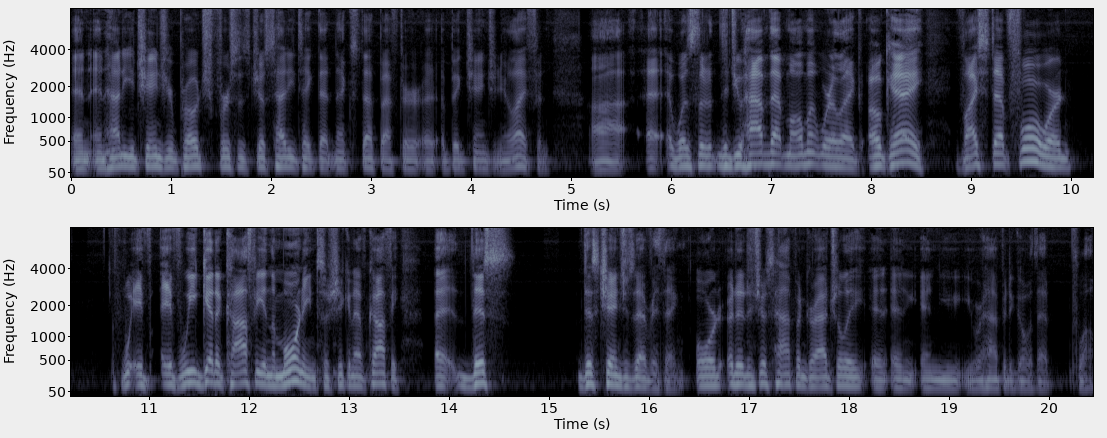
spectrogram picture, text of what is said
and and how do you change your approach versus just how do you take that next step after a, a big change in your life? And uh, was there? Did you have that moment where like, okay, if I step forward, if if we get a coffee in the morning so she can have coffee, uh, this this changes everything, or did it just happen gradually, and and, and you you were happy to go with that flow?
